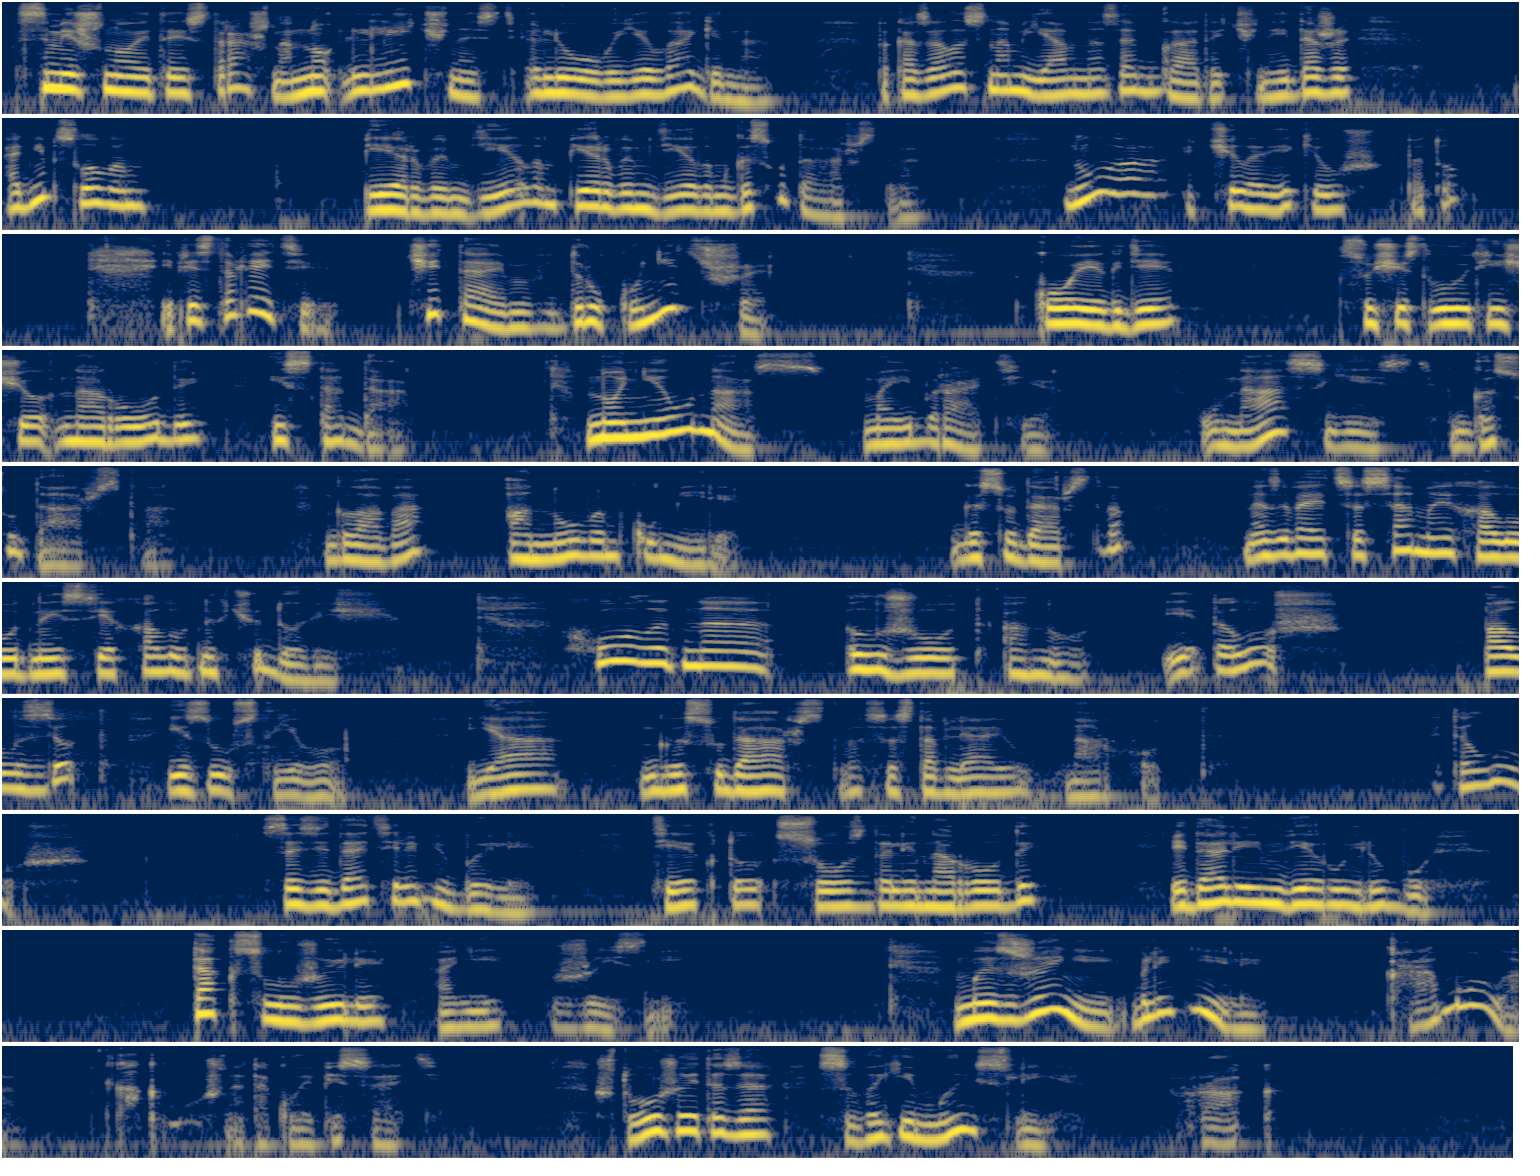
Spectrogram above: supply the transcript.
Смешно это и страшно, но личность Лёвы Елагина показалась нам явно загадочной, и даже одним словом первым делом, первым делом государства. Ну, а человеке уж потом. И представляете, читаем вдруг у Ницше кое-где существуют еще народы и стада. Но не у нас, мои братья. У нас есть государство. Глава о новом кумире. Государство называется самое холодное из всех холодных чудовищ. Холодно лжет оно, и эта ложь ползет из уст его. Я государство составляю народ. Это ложь. Созидателями были те, кто создали народы и дали им веру и любовь. Так служили они жизни. Мы с Женей бледнели. Крамола, как можно такое писать? Что же это за своемыслие? Враг.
